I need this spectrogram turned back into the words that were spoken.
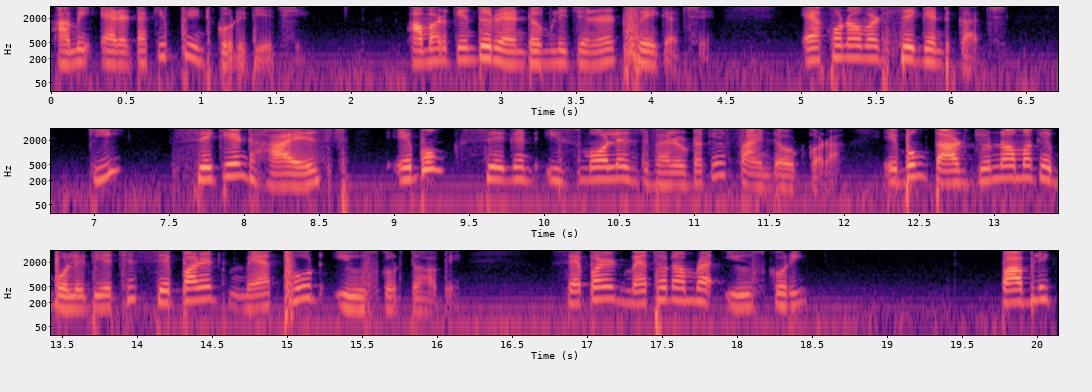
আমি অ্যারেটাকে প্রিন্ট করে দিয়েছি। আমার কিন্তু র্যান্ডমলি জেনারেট হয়ে গেছে। এখন আমার সেকেন্ড কাজ। কি? সেকেন্ড হাইয়েস্ট এবং সেকেন্ড স্মলেস্ট ভ্যালুটাকে ফাইন্ড আউট করা। এবং তার জন্য আমাকে বলে দিয়েছে সেপারেট মেথড ইউজ করতে হবে। সেপারেট মেথড আমরা ইউজ করি। Public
